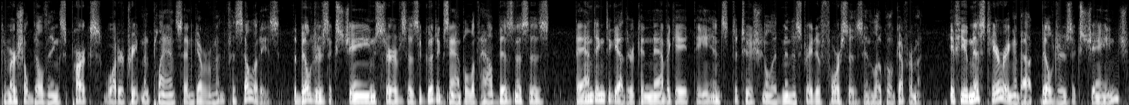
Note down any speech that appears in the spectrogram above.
commercial buildings, parks, water treatment plants, and government facilities. The Builders Exchange serves as a good example of how businesses banding together can navigate the institutional administrative forces in local government. If you missed hearing about Builders Exchange,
